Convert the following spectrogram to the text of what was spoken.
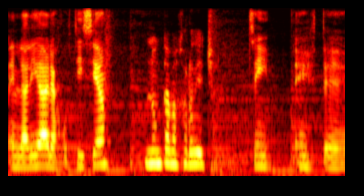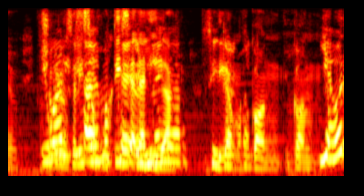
en la Liga de la Justicia. Nunca mejor dicho. Sí, este, yo Igual creo que se le hizo justicia a la Liga, sí, digamos, con, con... Y ahora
